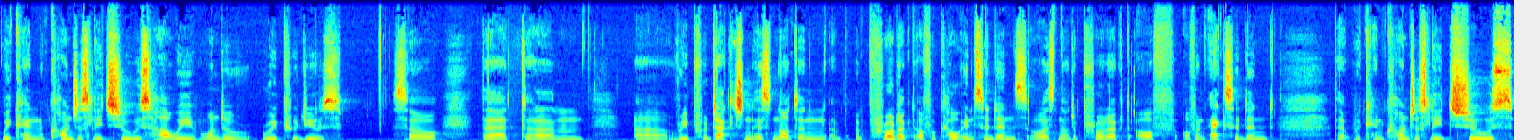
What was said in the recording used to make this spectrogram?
we can consciously choose how we want to reproduce, so that um, uh, reproduction is not an, a, a, product of a coincidence or is not a product of, of an accident. That we can consciously choose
